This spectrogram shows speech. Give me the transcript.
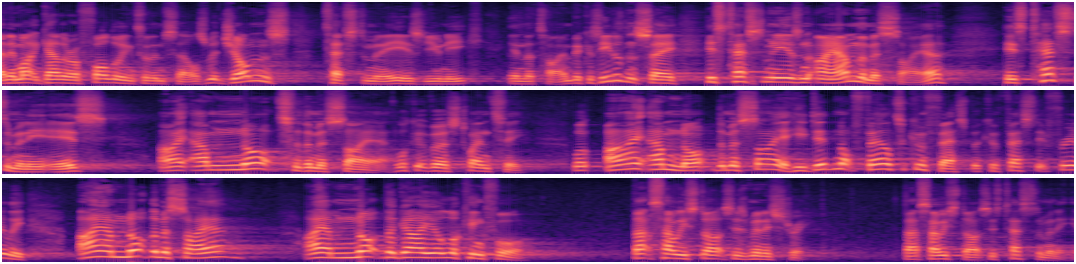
and they might gather a following to themselves. But John's testimony is unique in the time because he doesn't say, his testimony isn't, I am the Messiah. His testimony is, I am not the Messiah. Look at verse 20. Look, I am not the Messiah. He did not fail to confess, but confessed it freely. I am not the Messiah. I am not the guy you're looking for. That's how he starts his ministry. That's how he starts his testimony.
